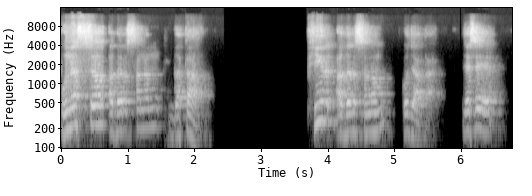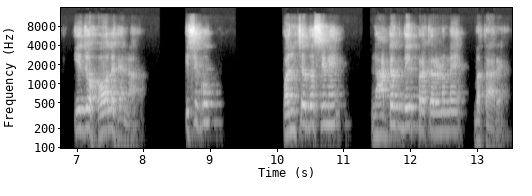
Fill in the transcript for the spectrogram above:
पुनश्च अदर्शनम गता। फिर अदर्शनम को जाता है। जैसे ये जो हॉल है ना, इसी को पंचदशी में नाटक दीप प्रकरण में बता रहे हैं।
